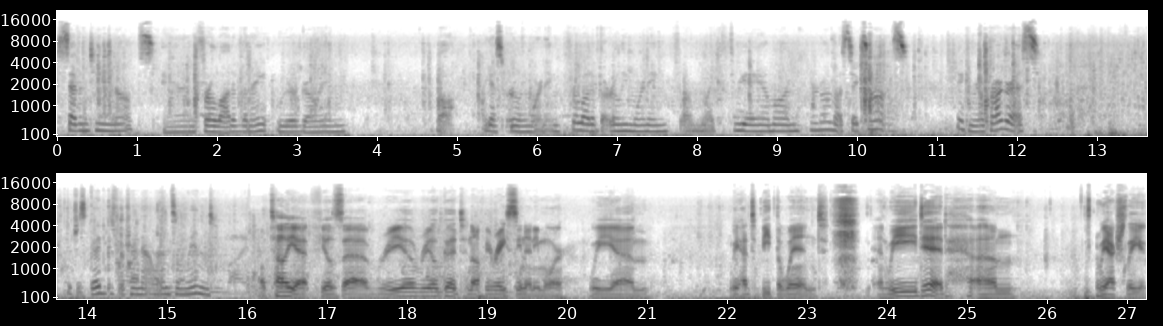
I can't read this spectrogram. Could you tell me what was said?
17 knots, and for a lot of the night, we were going, well, I guess early morning. For a lot of the early morning, from like 3 a.m. on, we we're going about 6 knots, making real progress. Which is good because we're trying to outrun some wind. I'll tell you, it feels uh, real, real good to not be racing anymore. We um, we had to beat the wind, and we did. Um, we actually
